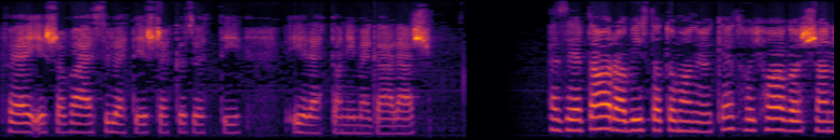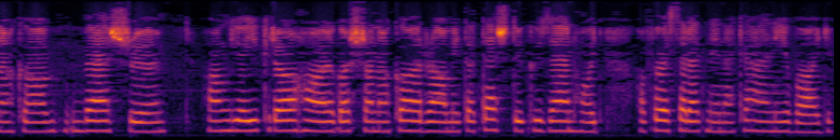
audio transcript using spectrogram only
fej és a váll születése közötti élettani megállás. Ezért arra biztatom a nőket, hogy hallgassanak a belső hangjaikra, hallgassanak arra, amit a testük üzen, hogy ha föl szeretnének állni, vagy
